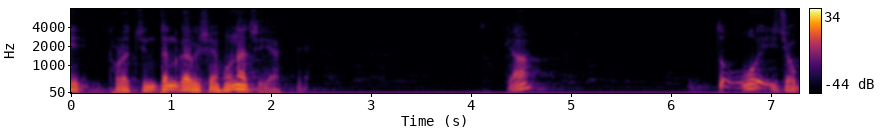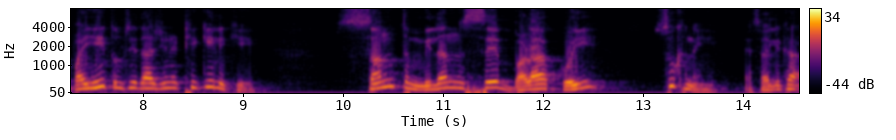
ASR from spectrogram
ये थोड़ा चिंतन का विषय होना चाहिए आपके। तो क्या? तो वो चौपाई यही तुलसीदास जी ने ठीक ही लिखी, संत मिलन से बड़ा कोई सुख नहीं, ऐसा लिखा।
